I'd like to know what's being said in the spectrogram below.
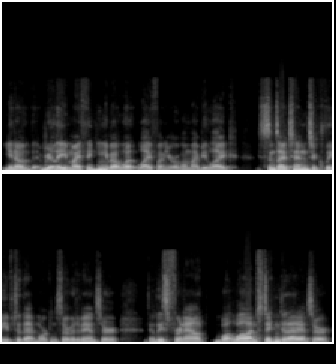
You know, really, my thinking about what life on Europa might be like, since I tend to cleave to that more conservative answer, at least for now, while, I'm sticking to that answer,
